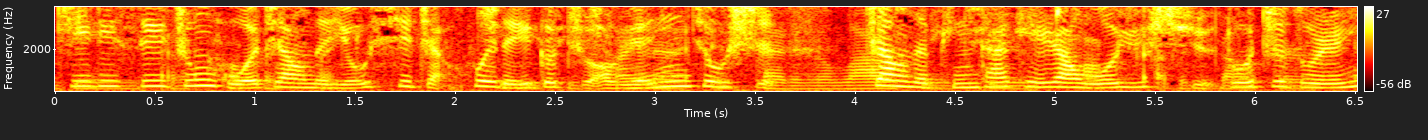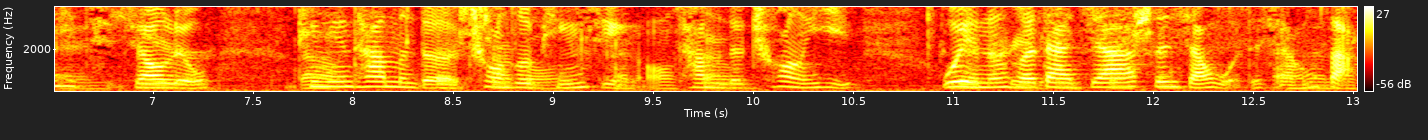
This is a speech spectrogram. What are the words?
GDC 中国这样的游戏展会的一个主要原因就是，这样的平台可以让我与许多制作人一起交流，听听他们的创作瓶颈、他们的创意。我也能和大家分享我的想法。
